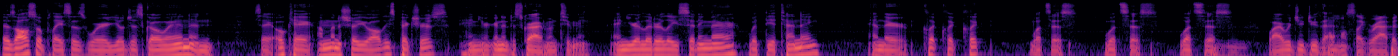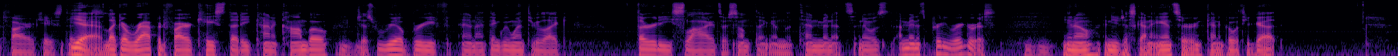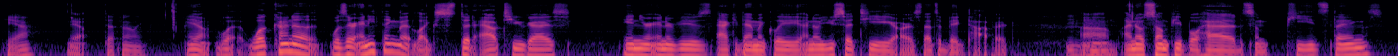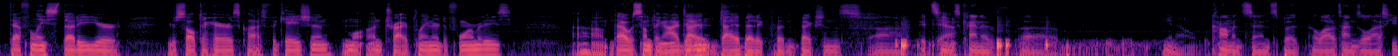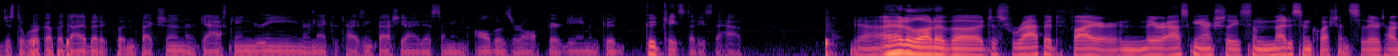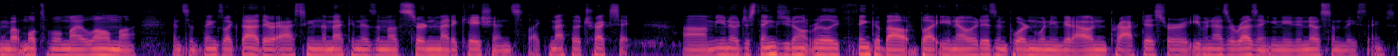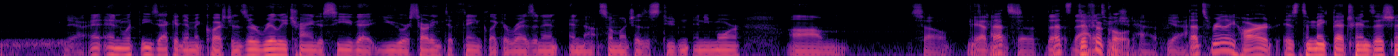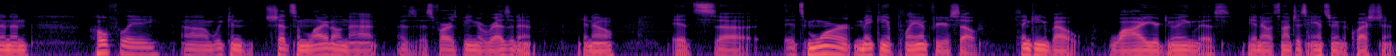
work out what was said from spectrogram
There's also places where you'll just go in and say, "Okay, I'm going to show you all these pictures and you're going to describe them to me." And you're literally sitting there with the attending and they're click click click, "What's this? What's this? What's this?" Mhm. Why would you do that? Almost like rapid fire case studies. Yeah, like a rapid fire case study kind of combo, Mhm. just real brief. And I think we went through like 30 slides or something in the 10 minutes. And it was, I mean, it's pretty rigorous, Mhm. you know, and you just got to answer and kind of go with your gut. Yeah, Yeah. definitely. Yeah. What, what kind of, was there anything that like stood out to you guys in your interviews academically? I know you said TARs, that's a big topic. Mhm. Um, I know some people had some PEDS things. Definitely study your your Salter Harris classification on triplanar deformities. Um, that was something I didn't. diabetic foot infections. Uh, it Yeah. seems kind of um, you know common sense, but a lot of times they'll ask you just to work up a diabetic foot infection or gas gangrene or necrotizing fasciitis. I mean, all those are all fair game and good good case studies to have. Yeah, I had a lot of uh, just rapid fire, and they were asking actually some medicine questions. So they were talking about multiple myeloma and some things like that. They were asking the mechanism of certain medications like methotrexate. Um, you know, just things you don't really think about, but you know, it is important when you get out and practice, or even as a resident, you need to know some of these things. Yeah, and, and with these academic questions, they're really trying to see that you are starting to think like a resident and not so much as a student anymore. Um, so Yeah, that's- the, the, that's the difficult. have. Yeah, That's really hard is to make that transition, and hopefully uh, we can shed some light on that as as far as being a resident. You know, it's uh, it's more making a plan for yourself, thinking about why you're doing this. You know, it's not just answering the question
